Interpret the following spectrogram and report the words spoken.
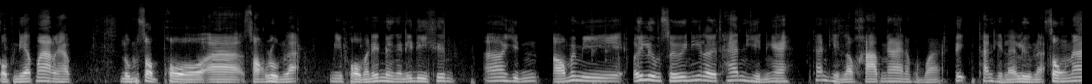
กบเนี้ยบมากเลยครับ หลุมศพโผล่อ่าสองหลุมละมีโผล่มานิดนึงอันนี้ดีขึ้นอ่าหินอ๋อไม่มีเอ้ยลืมซื้อนี่เลยแท่นหินไงแท่นหินเราคราฟง่ายนะผมว่าเอ้ยแท่นหินอะไรลืมละทรงหน้า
